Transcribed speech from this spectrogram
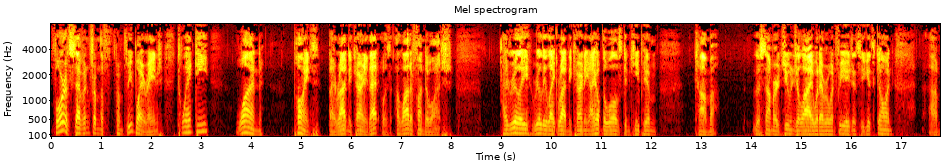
4 of 7 from the from three-point range, 21 points by Rodney Carney. That was a lot of fun to watch. I really, really like Rodney Carney. I hope the Wolves can keep him come the summer, June, July, whatever, when free agency gets going. Um,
